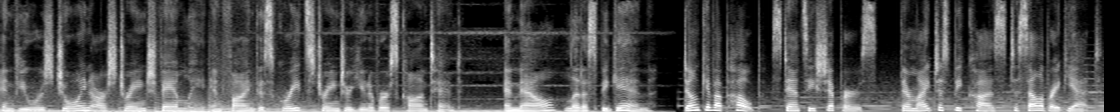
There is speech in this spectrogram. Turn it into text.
and viewers join our strange family and find this great Stranger Universe content. And now, let us begin. Don't give up hope, Stancy shippers. There might just be cause to celebrate yet.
